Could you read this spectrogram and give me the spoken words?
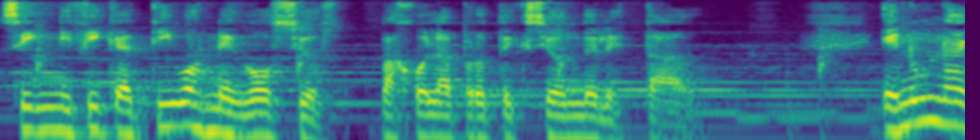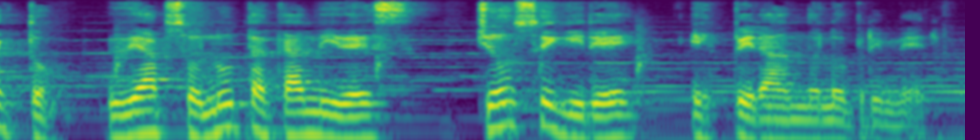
significativos negocios bajo la protección del Estado? En un acto de absoluta candidez, yo seguiré esperando lo primero.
